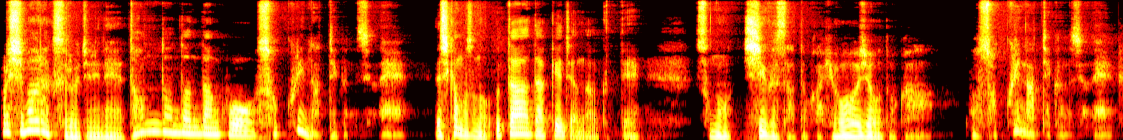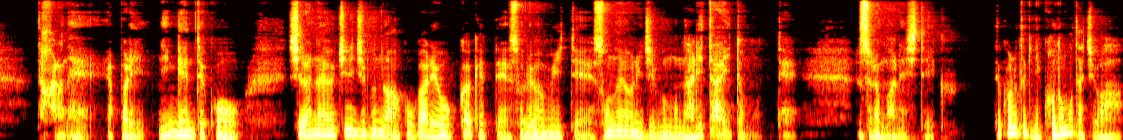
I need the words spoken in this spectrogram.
これしばらくするうちにね、だんだんだんだんこう、そっくりになっていくんですよね。で、しかもその歌だけじゃなくて、その仕草とか表情とか、もうそっくりになっていくんですよね。だからね、やっぱり人間ってこう、知らないうちに自分の憧れを追っかけて、それを見て、そのように自分もなりたいと思って、それを真似していく。で、この時に子供たちは、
